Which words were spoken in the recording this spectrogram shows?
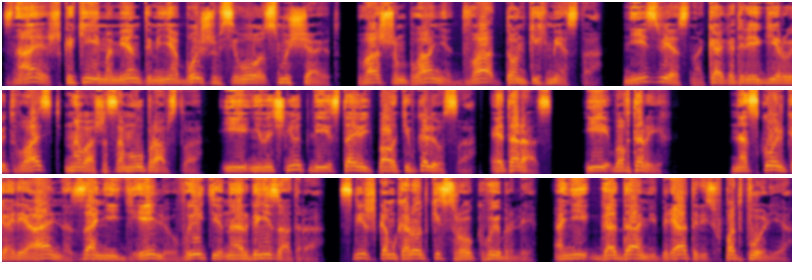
«Знаешь, какие моменты меня больше всего смущают? В вашем плане два тонких места. Неизвестно, как отреагирует власть на ваше самоуправство и не начнет ли ставить палки в колеса. Это раз. И, во-вторых, насколько реально за неделю выйти на организатора? Слишком короткий срок выбрали. Они годами прятались в подполье.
